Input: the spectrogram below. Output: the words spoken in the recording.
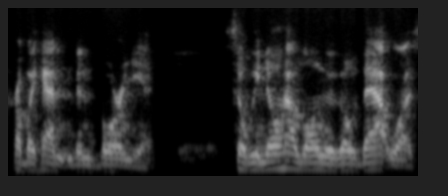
probably hadn't been born yet, so we know how long ago that was.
